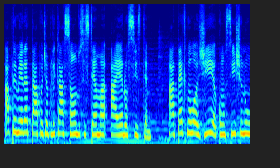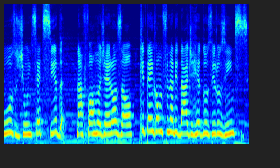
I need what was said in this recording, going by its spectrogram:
a primeira etapa de aplicação do sistema Aerosystem, a tecnologia consiste no uso de um inseticida na fórmula de aerosol, que tem como finalidade reduzir os índices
